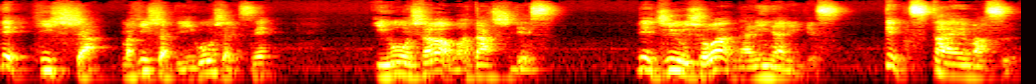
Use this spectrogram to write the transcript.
で、筆者、まあ、筆者って遺言者ですね。遺言者は私です。で、住所は何々です。で、伝えます。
